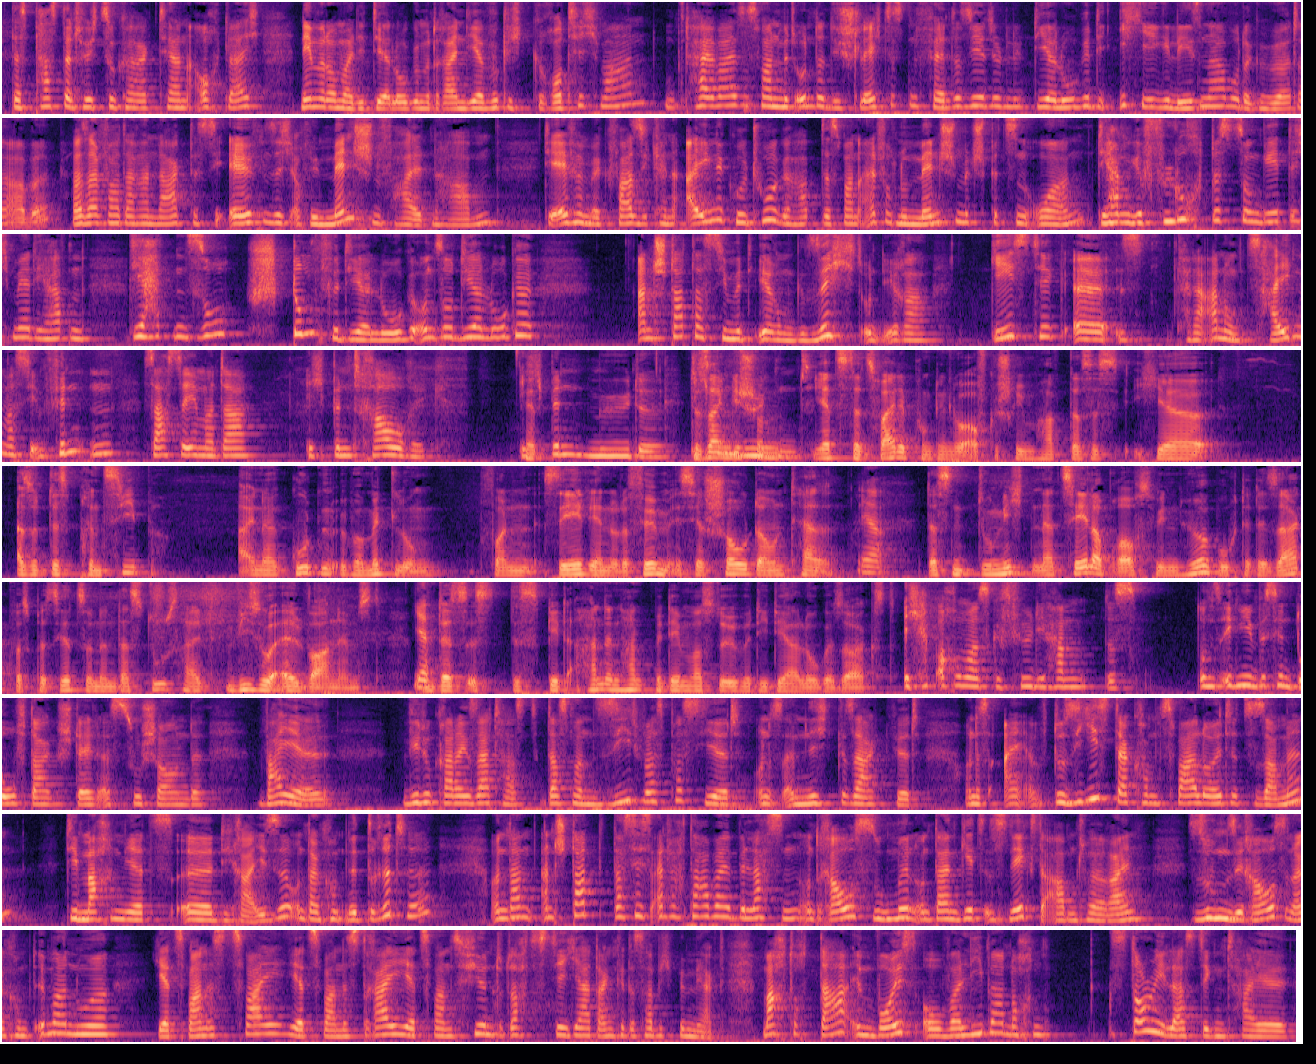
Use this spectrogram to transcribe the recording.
Das passt natürlich zu Charakteren auch gleich. Nehmen wir doch mal die Dialoge mit rein, die ja wirklich grottig waren. Teilweise, es waren mitunter die schlechtesten Fantasy-Dialoge, die ich je gelesen habe oder gehört habe. Was einfach daran lag, dass die Elfen sich auch wie Menschen verhalten haben, Die Elfen haben ja quasi keine eigene Kultur gehabt. Das waren einfach nur Menschen mit spitzen Ohren. Die haben geflucht bis zum geht nicht mehr. Die hatten, die hatten so stumpfe Dialoge und so Dialoge, anstatt dass sie mit ihrem Gesicht und ihrer Gestik, äh, keine Ahnung, zeigen, was sie empfinden, saß da jemand da, ich bin traurig. Ich Ja. bin müde. Das ist ich eigentlich schon jetzt der zweite Punkt, den du aufgeschrieben hast, dass es hier, also das Prinzip einer guten Übermittlung von Serien oder Filmen ist ja Show, don't tell. Ja. Dass du nicht einen Erzähler brauchst wie ein Hörbuch, der dir sagt, was passiert, sondern dass du es halt visuell wahrnimmst. Ja. Und das ist, das geht Hand in Hand mit dem, was du über die Dialoge sagst. Ich habe auch immer das Gefühl, die haben das uns irgendwie ein bisschen doof dargestellt als Zuschauende, weil, wie du gerade gesagt hast, dass man sieht, was passiert und es einem nicht gesagt wird. Und es, du siehst, da kommen zwei Leute zusammen, die machen jetzt äh, die Reise und dann kommt eine dritte. Und dann, anstatt, dass sie es einfach dabei belassen und rauszoomen und dann geht's ins nächste Abenteuer rein, zoomen sie raus und dann kommt immer nur, jetzt waren es zwei, jetzt waren es drei, jetzt waren es vier und du dachtest dir, ja, danke, das habe ich bemerkt. Mach doch da im Voice-Over lieber noch einen storylastigen Teil.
